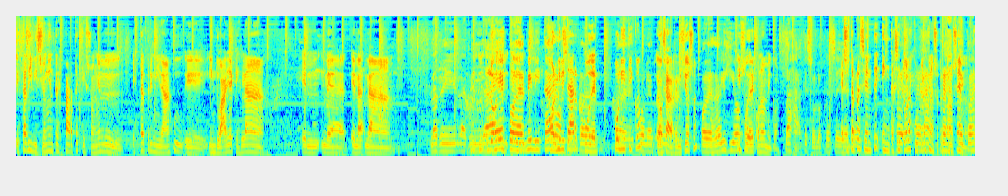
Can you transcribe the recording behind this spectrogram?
esta división en tres partes, que son el, esta trinidad eh, indoaria, que es la, el- la, la- la- La, la Lo- es poder el militar, poder o sea, militar, poder, político, poder- o sea, religioso, poder religioso y poder económico. Ajá, que son los precedentes. Eso está presente en casi todas las culturas que nosotros tres conocemos. aspectos de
